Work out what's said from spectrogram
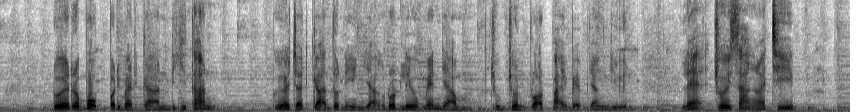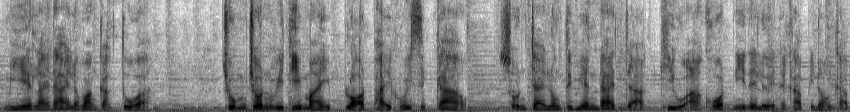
-19 ด้วยระบบปฏิบัติการดิจิทัล เพื่อจัดการตนเองอย่างรวดเร็วแม่นยำชุมชนปลอดภัยแบบยั่งยืน และช่วยสร้างอาชีพ มีรายได้ระหว่างกักตัว ชุมชนวิธีใหม่ปลอดภัยโควิด -19 สนใจลงทะเบียนได้จาก QR code นี้ได้เลยนะครับ พี่น้องครับ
